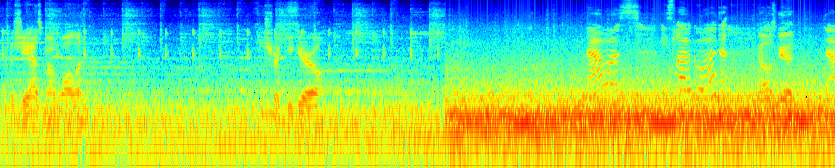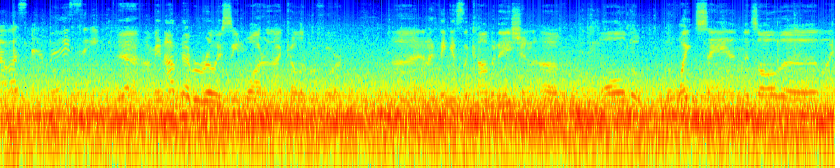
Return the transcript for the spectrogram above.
because she has my wallet. Tricky girl. That was Isla Aguada. That was good. That was amazing. Yeah, I mean, I've never really seen water that color before. Uh, and I think it's the combination of all the, the white sand, that's all the like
